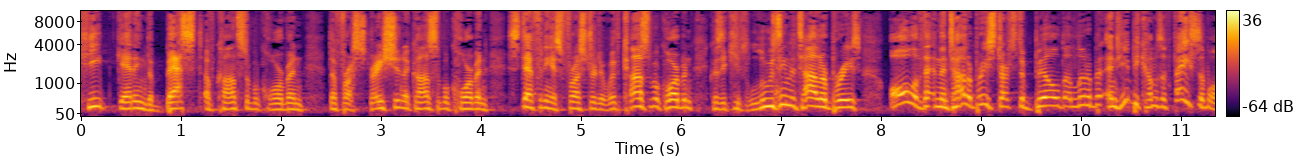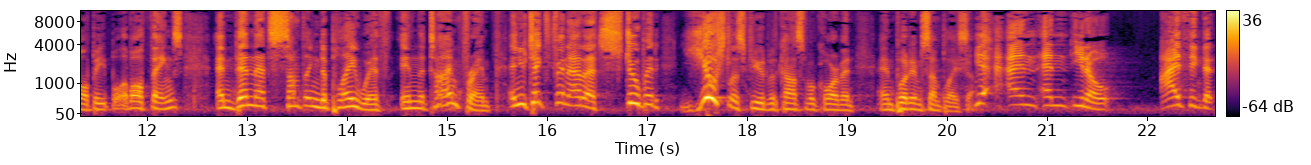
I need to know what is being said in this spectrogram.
keep getting the best of Constable Corbin, the frustration of Constable Corbin. Stephanie is frustrated with Constable Corbin because he keeps losing to Tyler Breeze. All of that. And then Tyler Breeze starts to build a little bit, and he becomes a face of all people, of all things. And then that's something to play with in the time frame. And you take Finn out of that stupid, useless feud with Constable Corbin and put him someplace else. Yeah, and and you know, I think that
